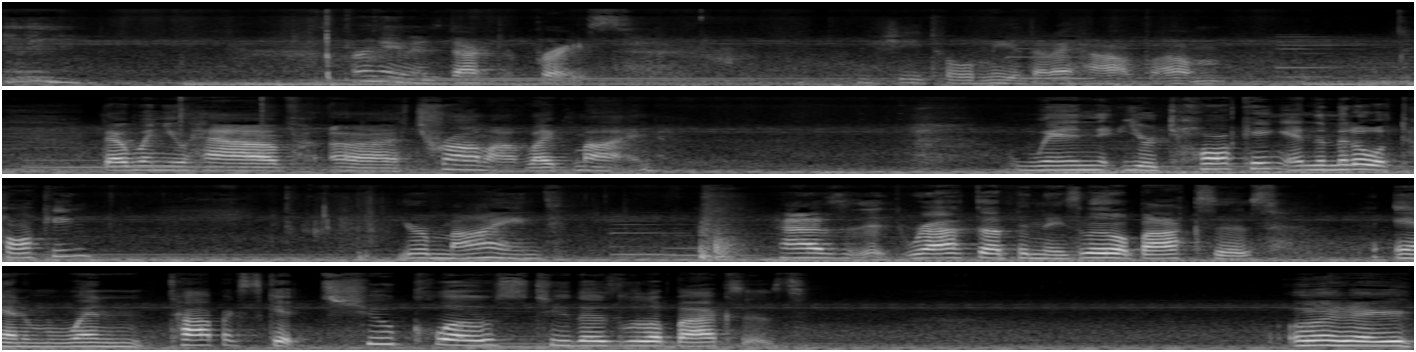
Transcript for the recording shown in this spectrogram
Her name is Dr. Price. She told me that I have um, that when you have uh, trauma like mine, when you're talking in the middle of talking, your mind has it wrapped up in these little boxes. And when topics get too close to those little boxes, or a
